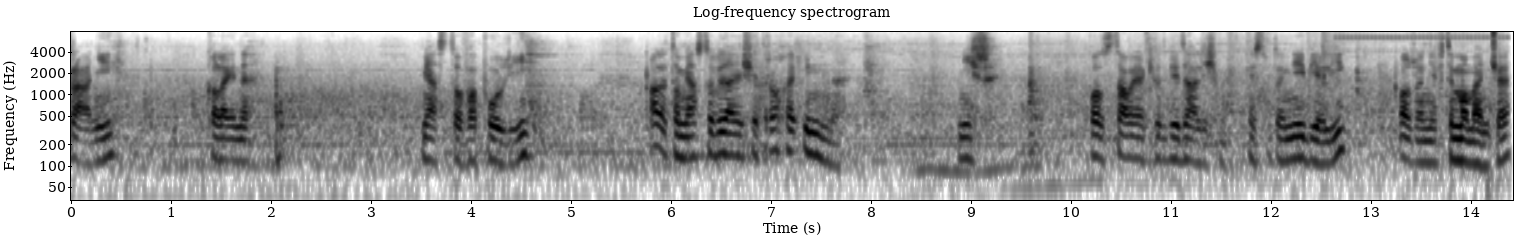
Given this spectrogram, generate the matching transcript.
Trani. Kolejne miasto w Apulii. Ale to miasto wydaje się trochę inne niż pozostałe jakie odwiedzaliśmy. Jest tutaj mniej bieli. Może nie w tym momencie.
